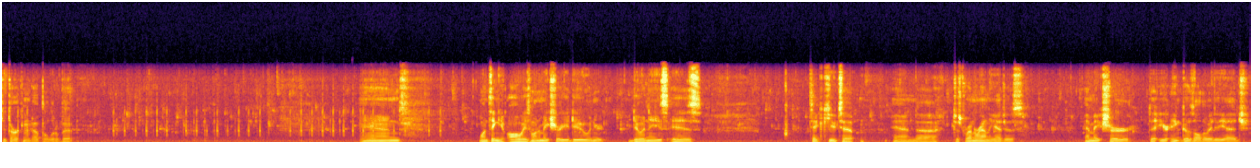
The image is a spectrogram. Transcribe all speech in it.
to darken it up a little bit. And one thing you always want to make sure you do when you're doing these is take a Q-tip and uh, just run around the edges and make sure that your ink goes all the way to the edge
